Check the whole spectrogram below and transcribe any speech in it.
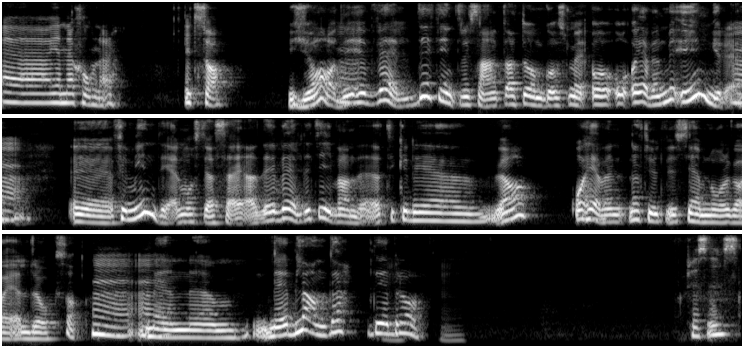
eh, generationer. Lite så. Ja, det är Mm. väldigt intressant att umgås med, och, och, och även med yngre. Mm. Eh, för min del måste jag säga. Det är väldigt givande. Jag tycker det är, ja. Och även naturligtvis jämnåriga och äldre också. Mm, mm. Men um, nej, blanda, det är bra. Precis.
